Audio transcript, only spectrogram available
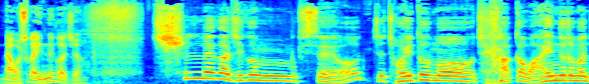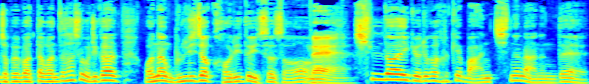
나올 수가 있는 거죠. 칠레가 지금 글쎄요. 이제 저희도 뭐 제가 아까 와인으로만 접해봤다고 하는데 사실 우리가 워낙 물리적 거리도 있어서 네. 칠레와의 교류가 그렇게 많지는 않은데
